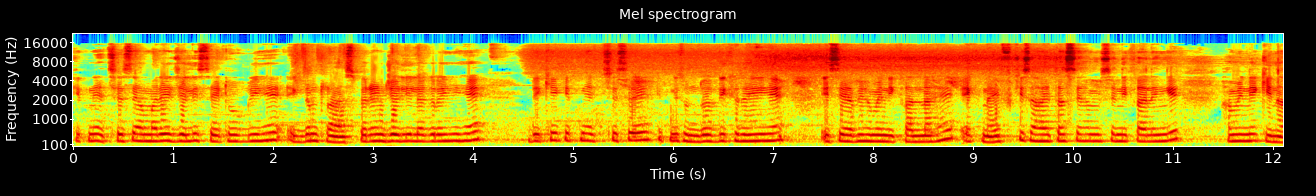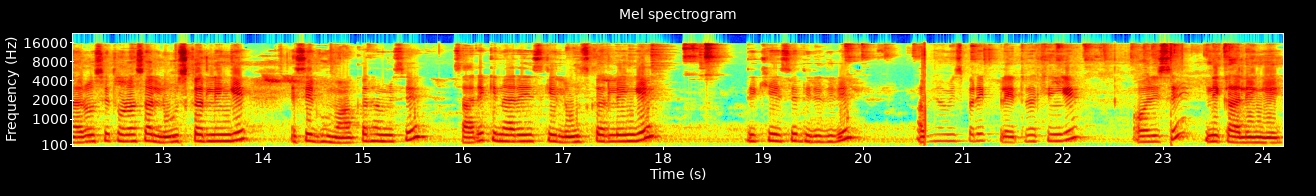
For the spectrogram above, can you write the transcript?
कितने अच्छे से हमारी जेली सेट हो गई है। एकदम ट्रांसपेरेंट जेली लग रही है। देखिए कितने अच्छे से, कितनी सुंदर दिख रही है। इसे अभी हमें निकालना है। एक नाइफ़ की सहायता से हम इसे निकालेंगे। हम इन्हें किनारों से थोड़ा सा लूज़ कर लेंगे। इसे घुमाकर हम इसे सारे किनारे इसके लूज़ कर लेंगे। देखिए इसे धीरे धीरे अभी हम इस पर एक प्लेट रखेंगे और इसे निकालेंगे।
